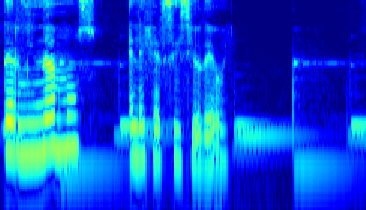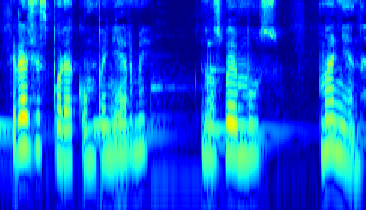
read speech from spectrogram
terminamos el ejercicio de hoy. Gracias por acompañarme. Nos vemos mañana.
